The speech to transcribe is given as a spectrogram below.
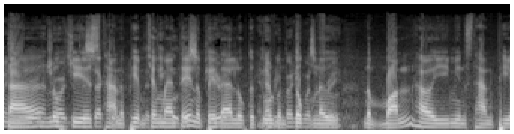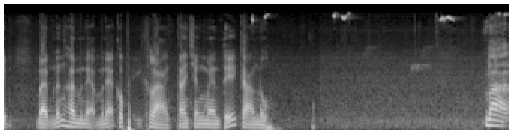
when តើ you were in នោះ charge ជា of the ស្ថាន sector? ភាពអ that ញ្ចឹងមែន people ទេ នៅពេលដែល disappeared លោកទទួល and បន្ everybody ទុក was នៅ afraid? តំបន់ហើយមានស្ថានភាពបែបហ្នឹងហើយម្នាក់ម្នាក់ក៏ភ័យខ្លាចតែអញ្ចឹងមែនទេកាលនោះបាទ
